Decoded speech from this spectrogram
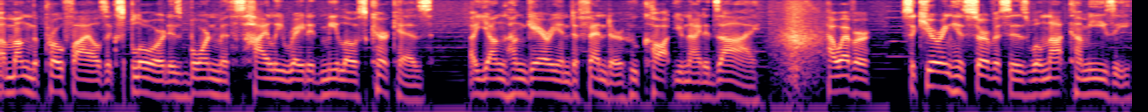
Among the profiles explored is Bournemouth's highly rated Milos Kerkez, a young Hungarian defender who caught United's eye. However, securing his services will not come easy,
